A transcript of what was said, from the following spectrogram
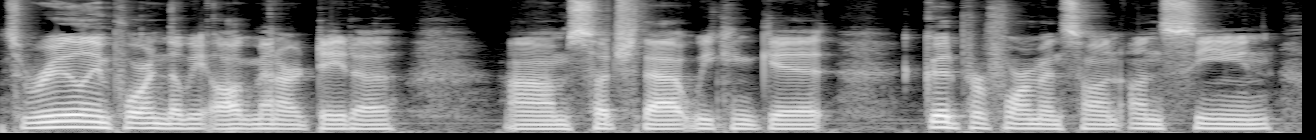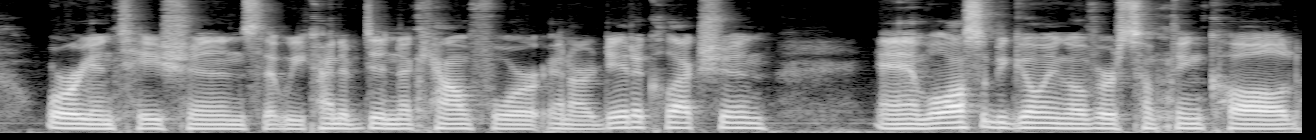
It's really important that we augment our data um, such that we can get good performance on unseen orientations that we kind of didn't account for in our data collection. And we'll also be going over something called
